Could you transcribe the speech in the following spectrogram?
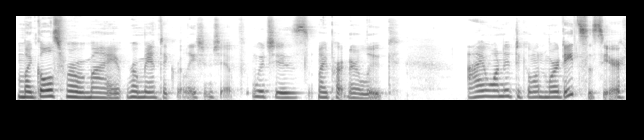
my goals for my romantic relationship, which is my partner Luke. I wanted to go on more dates this year.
